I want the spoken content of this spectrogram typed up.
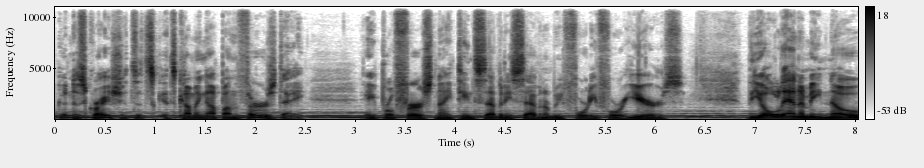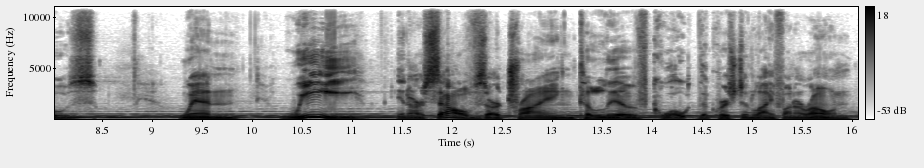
goodness gracious, it's it's coming up on Thursday. April 1st, 1977, it'll be 44 years. The old enemy knows when we in ourselves are trying to live, quote, the Christian life on our own,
